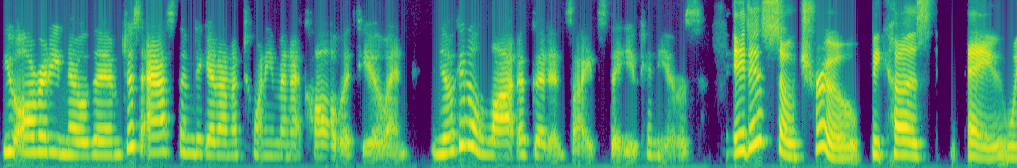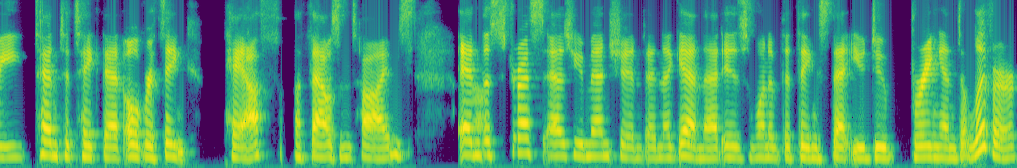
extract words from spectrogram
you already know them. Just ask them to get on a 20 minute call with you, and you'll get a lot of good insights that you can use. It is so true because, A, we tend to take that overthink path a thousand times. And the stress, as you mentioned, and again, that is one of the things that you do bring and deliver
